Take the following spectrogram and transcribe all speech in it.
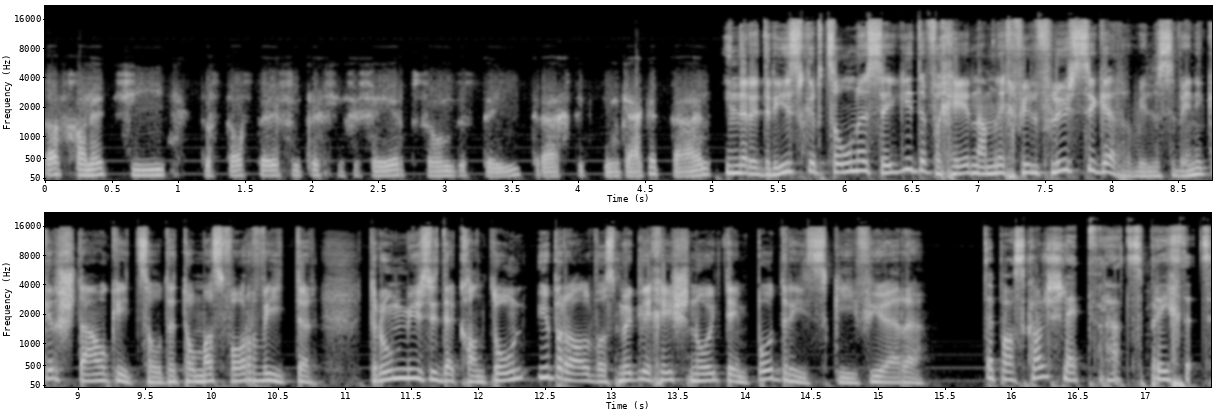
Das kann nicht sein, dass das den öffentlichen Verkehr besonders beeinträchtigt. Im Gegenteil. In einer 30er-Zone sei der Verkehr nämlich viel flüssiger, weil es weniger Stau gibt, so der Thomas Vorweiter. Darum müsse der Kanton überall, was möglich ist, neu Tempo 30 einführen. Der Pascal Schlepper hat es berichtet.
